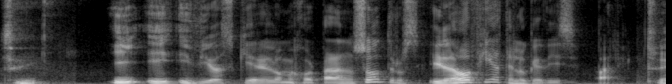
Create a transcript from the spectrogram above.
Sí. Y, y, Dios quiere lo mejor para nosotros. Y luego fíjate lo que dice, vale. Sí.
